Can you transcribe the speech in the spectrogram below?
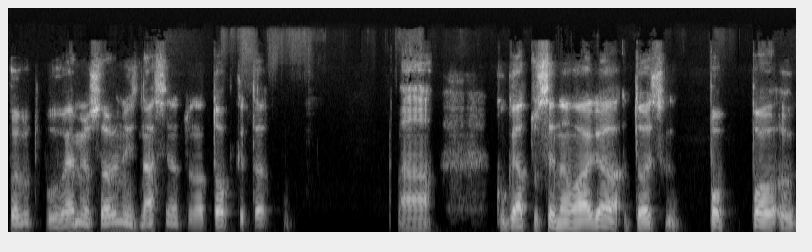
първото по време, особено изнасянето на топката, а, когато се налага, т.е по,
